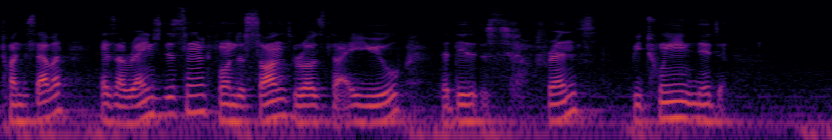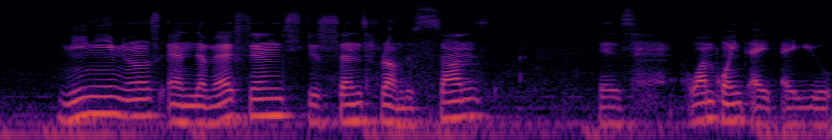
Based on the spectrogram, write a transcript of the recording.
27 is a range distance from the Sun through the AU. The difference between its minimum and the maximum distance from the Sun is 1.8 AU,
